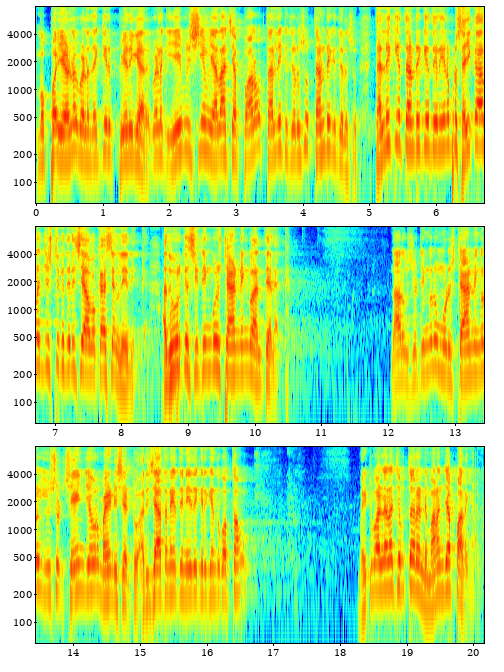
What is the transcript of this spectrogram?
ముప్పై ఏళ్ళు వీళ్ళ దగ్గర పెరిగారు. వీళ్ళకి ఏ విషయం ఎలా చెప్పాలో తల్లికి తెలుసు తండ్రికి తెలుసు. తల్లికి తండ్రికి తెలియనప్పుడు సైకాలజిస్ట్కి తెలిసే అవకాశం లేదు ఇంకా. అది ఊరికి సిట్టింగు స్టాండింగు అంతే లెక్క. నాలుగు సిట్టింగులు మూడు స్టాండింగులు యూ షుడ్ చేంజ్ ఎవరు మైండ్ సెట్. అది చేతనైతే నీ దగ్గరికి ఎందుకు వస్తాం? బయట వాళ్ళు ఎలా చెప్తారండి? మనం చెప్పాలి కానీ.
